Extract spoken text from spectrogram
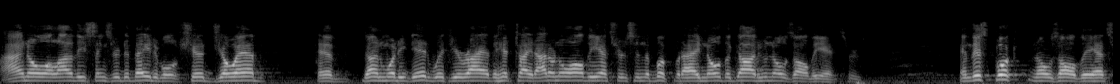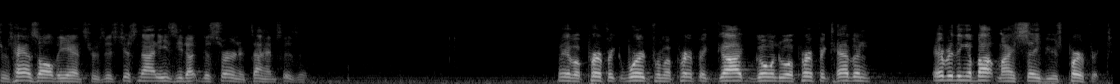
I know a lot of these things are debatable. Should Joab have done what he did with Uriah the Hittite? I don't know all the answers in the book, but I know the God who knows all the answers. And this book knows all the answers, has all the answers. It's just not easy to discern at times, is it? We have a perfect word from a perfect God going to a perfect heaven. Everything about my Savior is perfect.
